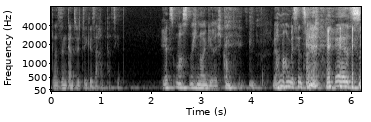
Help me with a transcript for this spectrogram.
da sind ganz witzige Sachen passiert. Jetzt machst du mich neugierig. Komm, wir haben noch ein bisschen Zeit. Jetzt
